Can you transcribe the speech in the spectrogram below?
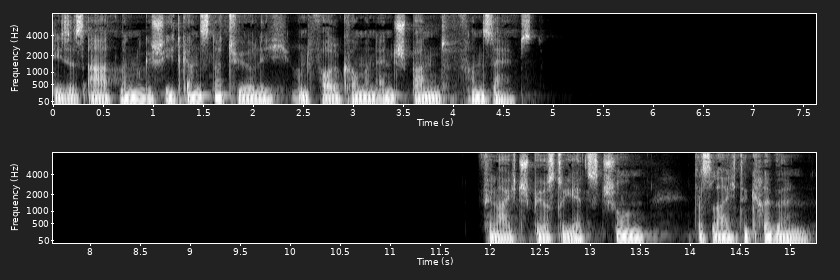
Dieses Atmen geschieht ganz natürlich und vollkommen entspannt von selbst. Vielleicht spürst du jetzt schon das leichte Kribbeln,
